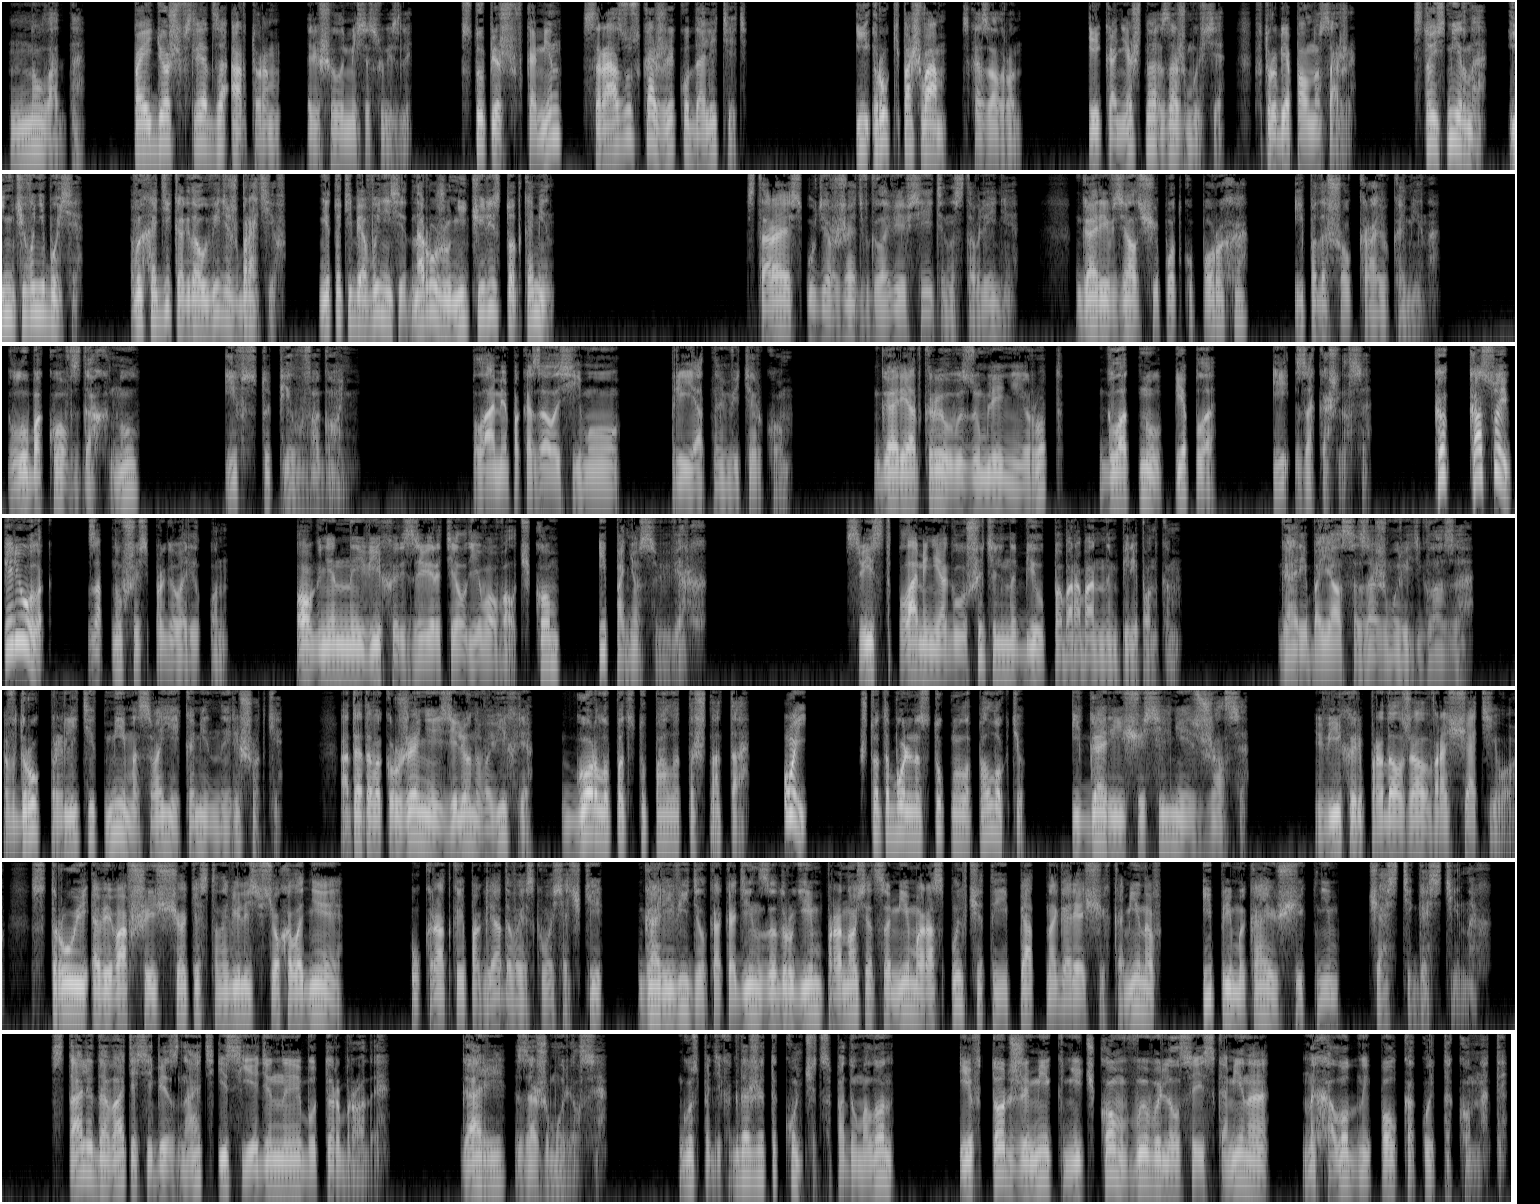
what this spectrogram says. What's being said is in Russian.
«Ну ладно. Пойдешь вслед за Артуром», — решила миссис Уизли. «Ступишь в камин, сразу скажи, куда лететь». «И руки по швам», — сказал Рон. «И, конечно, зажмурься. В трубе полно сажи». «Стой смирно и ничего не бойся. Выходи, когда увидишь братьев. Не то тебя вынесет наружу не через тот камин». Стараясь удержать в голове все эти наставления, Гарри взял щепотку пороха и подошел к краю камина. Глубоко вздохнул и вступил в огонь. Пламя показалось ему приятным ветерком. Гарри открыл в изумлении рот, глотнул пепла и закашлялся. «Как косой переулок!» — запнувшись, проговорил он. Огненный вихрь завертел его волчком и понес вверх. Свист пламени оглушительно бил по барабанным перепонкам. Гарри боялся зажмурить глаза. Вдруг пролетит мимо своей каминной решетки. От этого кружения зеленого вихря к горлу подступала тошнота. «Ой!» — что-то больно стукнуло по локтю, и Гарри еще сильнее сжался. Вихрь продолжал вращать его. Струи, овивавшие щеки, становились все холоднее. Украдкой поглядывая сквозь очки, Гарри видел, как один за другим проносятся мимо расплывчатые пятна горящих каминов и примыкающие к ним части гостиных. Стали давать о себе знать и съеденные бутерброды. Гарри зажмурился. «Господи, когда же это кончится?» — подумал он, и в тот же миг ничком вывалился из камина на холодный пол какой-то комнаты.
